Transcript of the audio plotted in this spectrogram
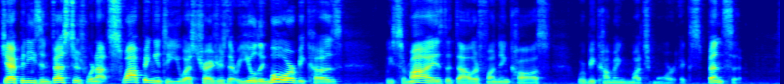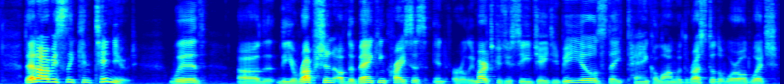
Japanese investors were not swapping into US treasuries that were yielding more because we surmised that dollar funding costs were becoming much more expensive. That obviously continued with uh, the, the eruption of the banking crisis in early March because you see JGB yields, they tank along with the rest of the world, which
